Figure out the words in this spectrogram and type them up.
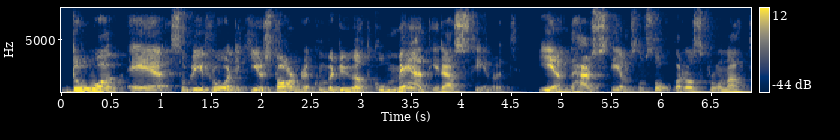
då eh, så blir frågan till Keir Starmer, kommer du att gå med i det här systemet? Igen, det här systemet som stoppar oss från att,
